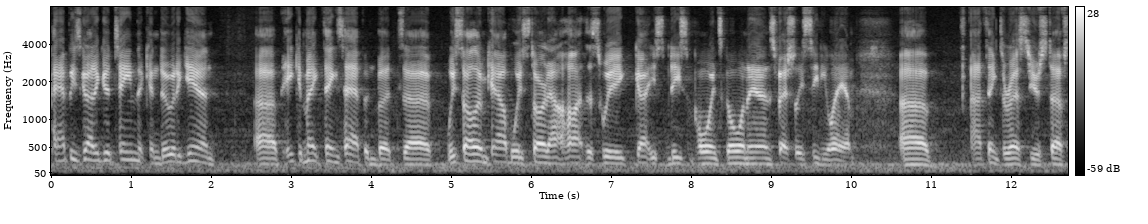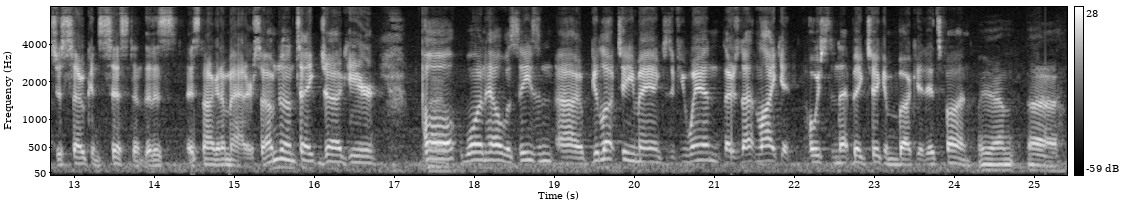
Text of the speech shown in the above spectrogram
Pappy's got a good team that can do it again. Uh, he can make things happen, but uh, we saw them Cowboys start out hot this week. Got you some decent points going in, especially CeeDee Lamb. Uh, I think the rest of your stuff's just so consistent that it's it's not going to matter. So I'm going to take Jug here. Paul, one hell of a season. Uh, good luck to you, man. Because if you win, there's nothing like it. Hoisting that big chicken bucket, it's fun. Yeah, uh,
